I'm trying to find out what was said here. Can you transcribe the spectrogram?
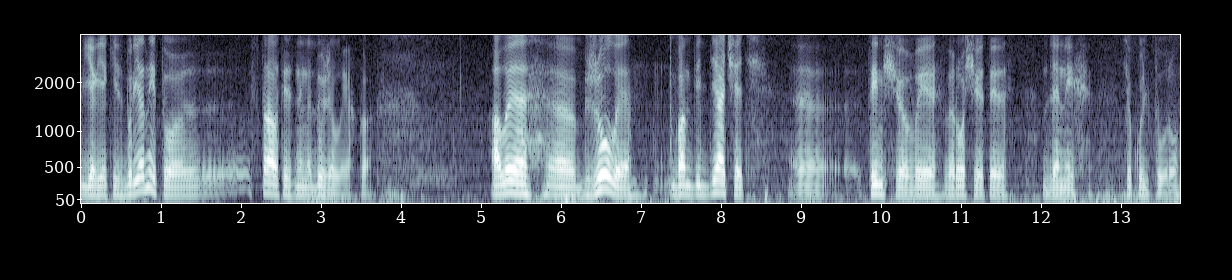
є якісь бур'яни, то е, справитись з ними дуже легко. Але е, бджоли вам віддячать тим, що ви вирощуєте для них цю культуру.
